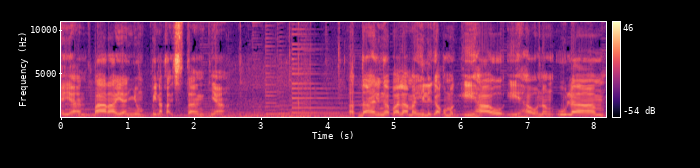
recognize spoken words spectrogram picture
Ayan. Para yan yung pinaka-stand niya. At dahil nga pala mahilig ako mag-ihaw, ihaw ng ulam,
